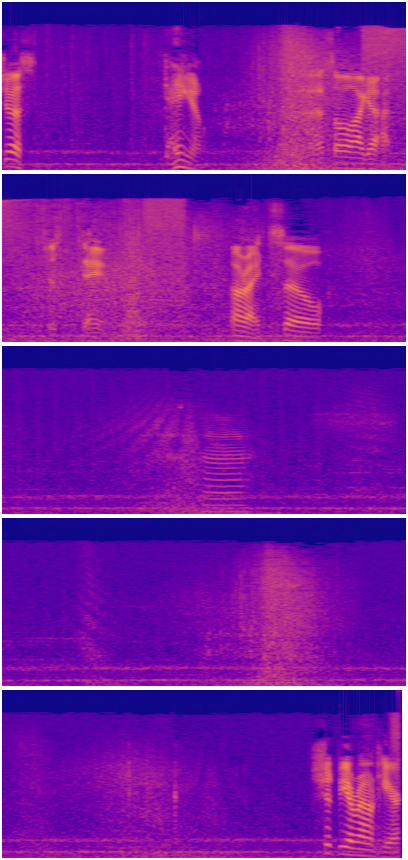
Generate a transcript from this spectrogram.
Just damn. That's all I got. Just damn. Alright, so should be around here.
